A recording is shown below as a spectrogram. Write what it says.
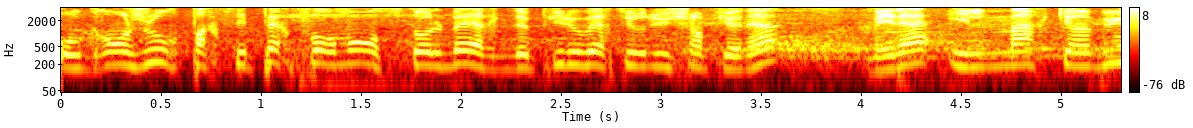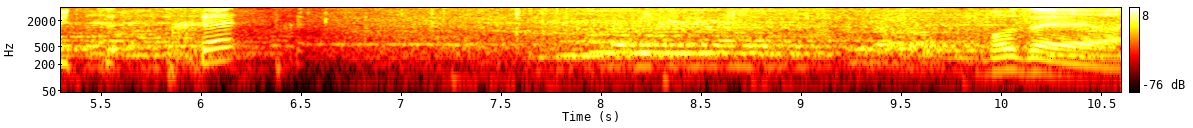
au grand jour par ses performances Stolberg depuis l'ouverture du championnat. Mais là, il marque un but très, très... Moser.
